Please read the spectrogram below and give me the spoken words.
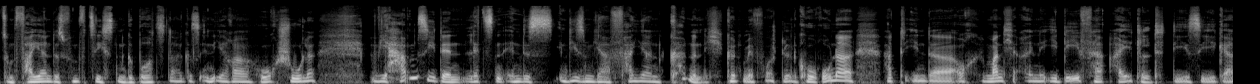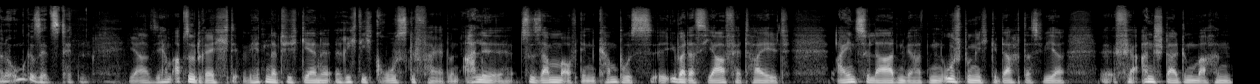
zum Feiern des 50. Geburtstages in Ihrer Hochschule. Wie haben Sie denn letzten Endes in diesem Jahr feiern können? Ich könnte mir vorstellen, Corona hat Ihnen da auch manche eine Idee vereitelt, die Sie gerne umgesetzt hätten. Ja, Sie haben absolut recht. Wir hätten natürlich gerne richtig groß gefeiert und alle zusammen auf den Campus äh, über das Jahr verteilt einzuladen. Wir hatten ursprünglich gedacht, dass wir äh, Veranstaltungen machen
